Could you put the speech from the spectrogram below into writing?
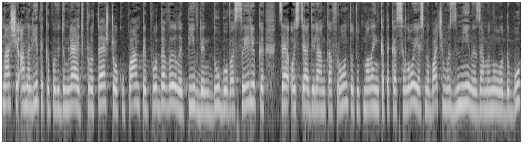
наші аналітики повідомляють про те, що окупанти продавили південь Дубу Васильівки. Це ось ця ділянка фронту. Тут маленьке таке село. І ось ми бачимо зміни за минулу добу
